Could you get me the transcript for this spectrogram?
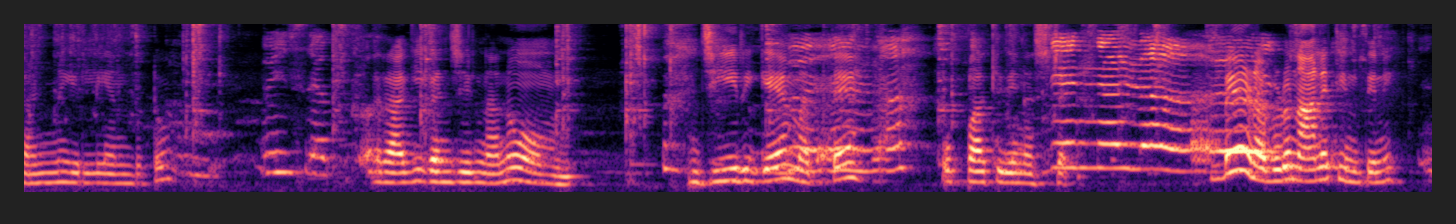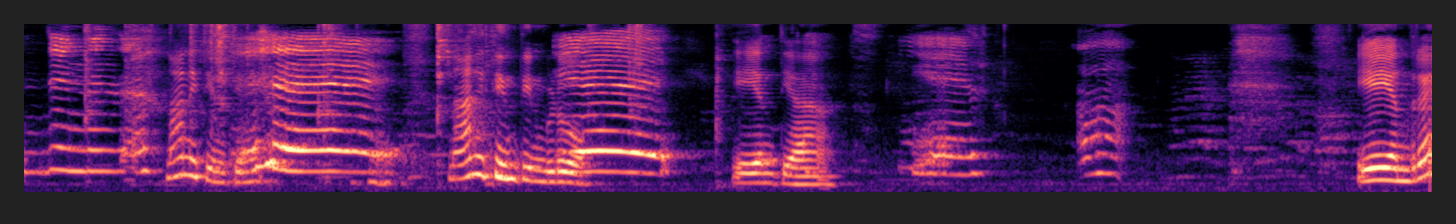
ತಣ್ಣಗಿರಲಿ ಅಂದ್ಬಿಟ್ಟು. ರಾಗಿ ಗಂಜಿಗೆ ನಾನು ಜೀರಿಗೆ ಮತ್ತು ಉಪ್ಪು ಹಾಕಿದ್ದೀನಿ ಅಷ್ಟೇ ಬೇಡ ಬಿಡು, ನಾನೇ ತಿಂತೀನಿ. ನಾನೇ ತಿಂತೀನಿ. ನಾನೇ ತಿಂತೀನಿ ಬಿಡು. ಏ ಅಂತ್ಯಾ? ಏ ಅಂದರೆ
